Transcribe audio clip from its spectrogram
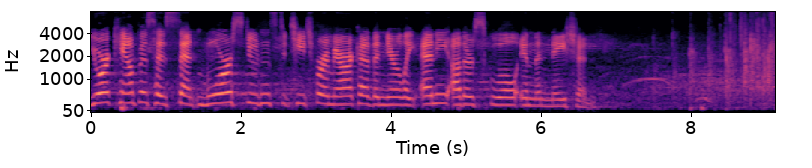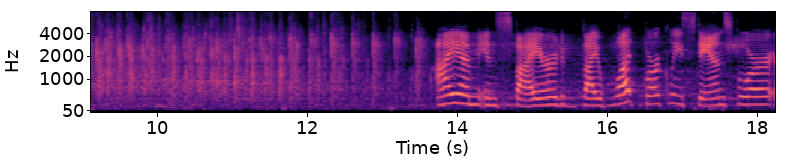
your campus has sent more students to Teach for America than nearly any other school in the nation. I am inspired by what Berkeley stands for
